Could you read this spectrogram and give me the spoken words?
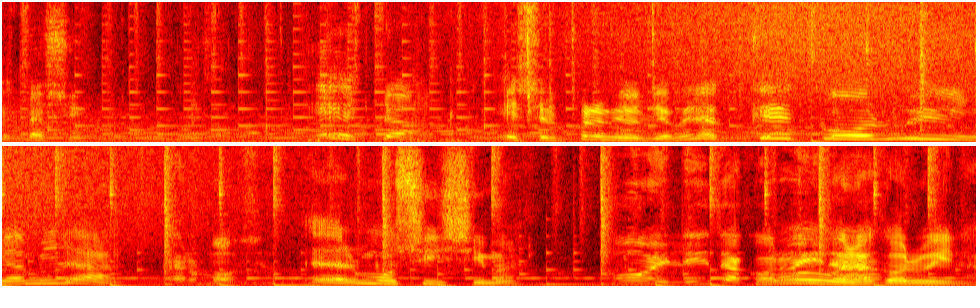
Esta sí. Esta es el premio del día. Mirá qué corvina, mirá. Hermosa. Hermosísima. Muy linda Muy buena corvina.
